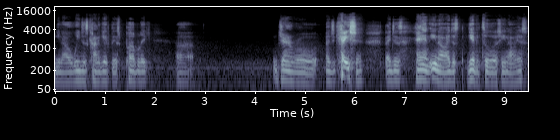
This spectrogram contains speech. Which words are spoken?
you know we just kind of get this public uh, general education they just hand, you know, they just give it to us. You know, it's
